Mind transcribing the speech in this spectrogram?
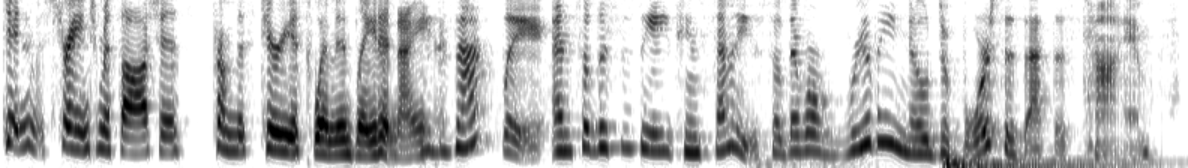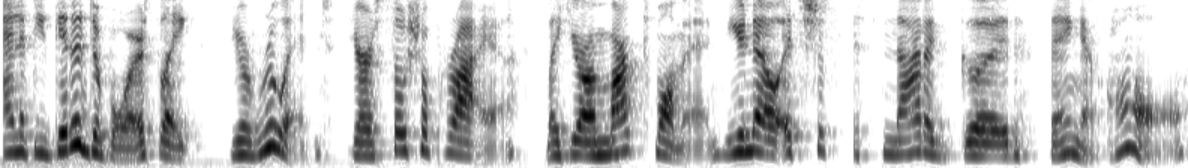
getting strange massages from mysterious women late at night. Exactly. And so this is the 1870s. So there were really no divorces at this time. And if you get a divorce, like, you're ruined. You're a social pariah. Like you're a marked woman. You know, it's just, it's not a good thing at all.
